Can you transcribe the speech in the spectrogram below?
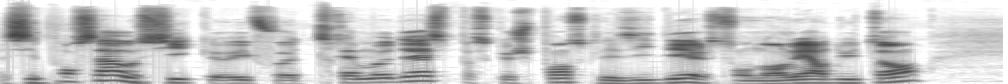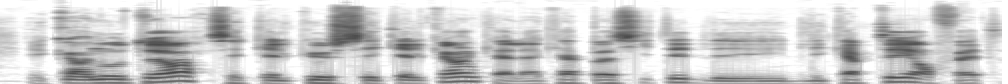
C'est pour ça aussi qu'il faut être très modeste parce que je pense que les idées elles sont dans l'air du temps et qu'un auteur c'est quelqu'un qui a la capacité de les, capter en fait,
